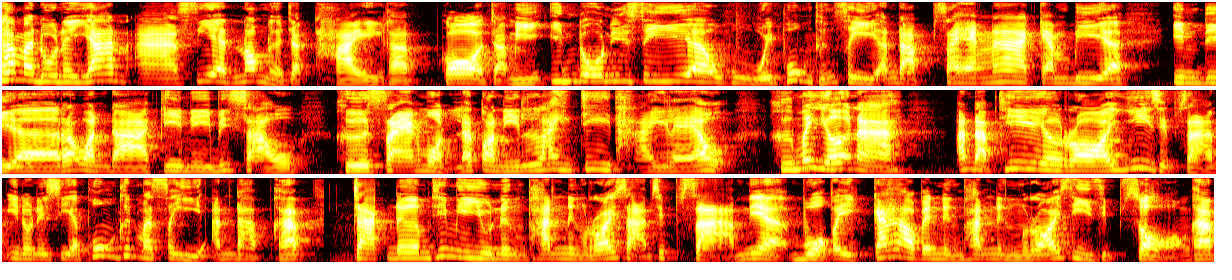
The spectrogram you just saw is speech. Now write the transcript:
ถ้ามาดูในย่านอาเซียนนอกเหนือจากไทยครับ ก็จะมีอินโดนีเซียโอ้โหพุ่งถึง 4 อันดับแซงหน้าแกมเบีย อินเดียรวันดา กีนีบิเซา คือแซงหมดแล้วตอนนี้ไล่จี้ไทยแล้ว คือไม่เยอะนะ อันดับที่ 123 อินโดนีเซียพุ่งขึ้นมา 4 อันดับครับจากเดิมที่มีอยู่ 1,133 เนี่ย บวกไปอีก 9 เป็น 1,142 ครับ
